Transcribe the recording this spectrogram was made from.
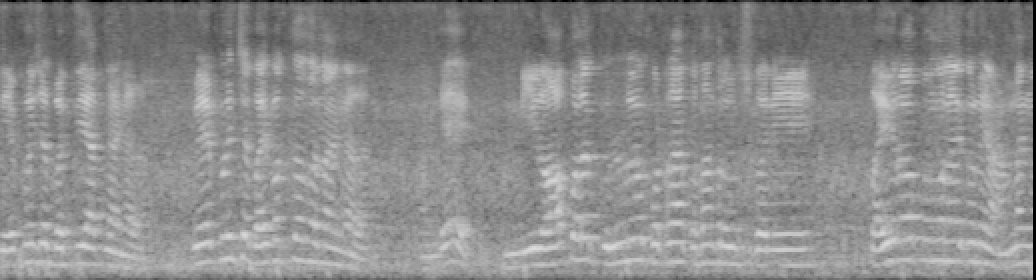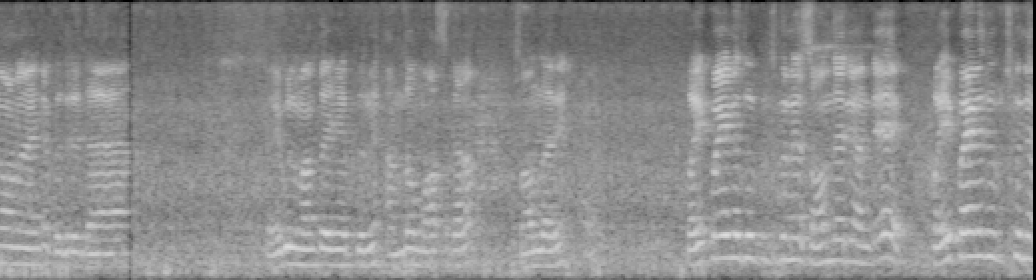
మేము ఎప్పటి నుంచో భక్తి చేస్తున్నాం కదా. మేము ఎప్పటి నుంచో భయభక్తులతో ఉన్నాం కదా. అంటే నీ లోపల కుళ్ళు కుట్ర కుతంత్రం ఉంచుకొని పై రూపంలోకి నేను అందంగా ఉన్నానంటే కుదిరిద్దా? బైబిల్ మనతో ఏం చెప్తుంది? అందం మోసకరం సౌందర్యం పై పైన చూపించుకునే సౌందర్యం అంటే పై పైన చూపించుకునే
